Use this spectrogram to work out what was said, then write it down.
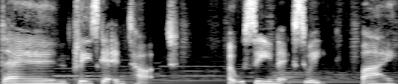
then please get in touch. I will see you next week. Bye.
